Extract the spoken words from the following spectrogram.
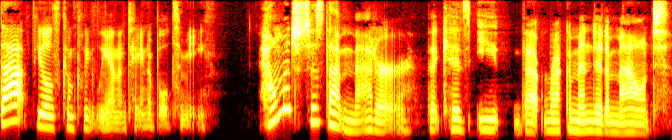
that feels completely unattainable to me. How much does that matter that kids eat that recommended amount?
